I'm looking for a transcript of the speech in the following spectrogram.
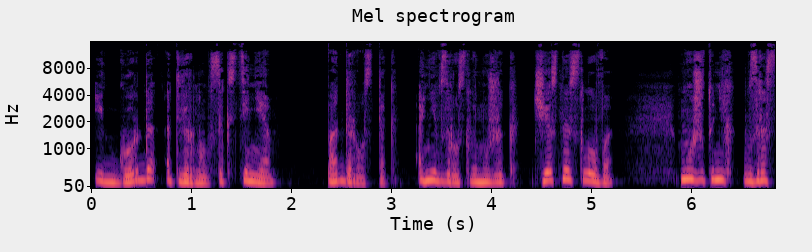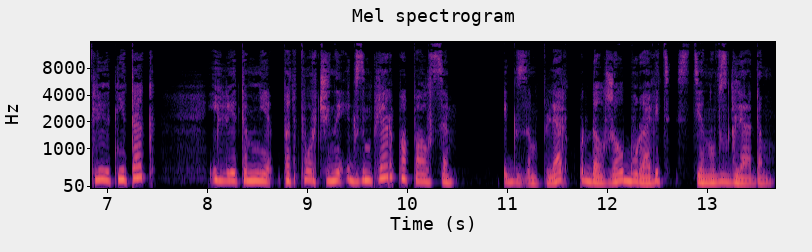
И гордо отвернулся к стене. Подросток, а не взрослый мужик, честное слово. Может, у них взрослеют не так? Или это мне подпорченный экземпляр попался? Экземпляр продолжал буравить стену взглядом.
